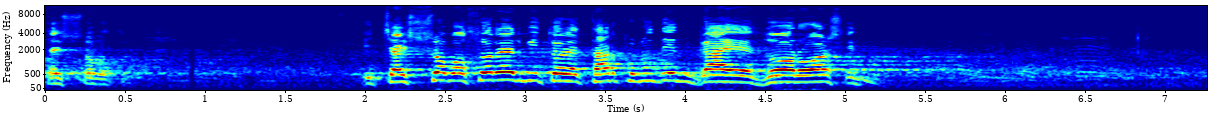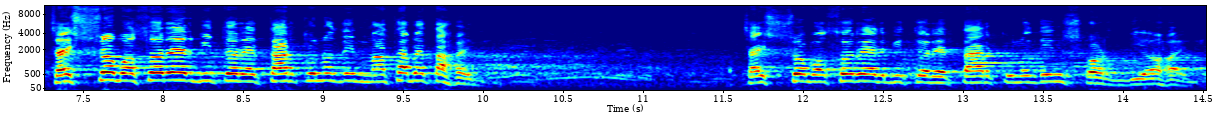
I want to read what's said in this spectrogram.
চারশো বছর। এই চারশো বছরের ভিতরে তার কোনোদিন গায়ে জ্বরও আসেনি। চারশো বছরের ভিতরে তার কোনোদিন মাথা ব্যথা হয়নি। চারশো বছরের ভিতরে তার কোনোদিন সর্দিও হয়নি।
